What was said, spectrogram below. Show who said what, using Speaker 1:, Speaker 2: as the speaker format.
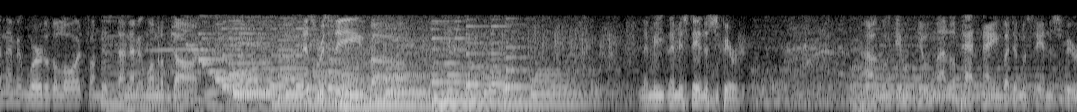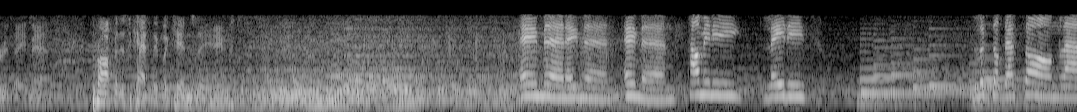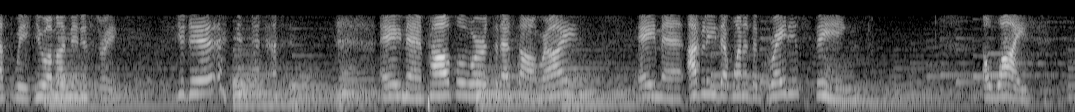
Speaker 1: Dynamic word of the Lord from this dynamic woman of God? Let's receive. Uh, let me let me stay in the spirit. I was gonna give give my little pat name, but I'm gonna stay in the spirit. Amen. Prophetess Kathy McKenzie. Amen.
Speaker 2: Amen, amen, amen. How many ladies looked up that song last week? You are my ministry. You did? amen. Powerful words to that song, right? Amen. I believe that one of the greatest things a wife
